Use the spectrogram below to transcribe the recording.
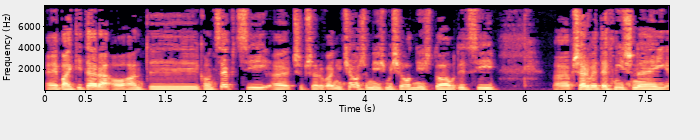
E, Bajtitera o antykoncepcji e, czy przerywaniu ciąży. Mieliśmy się odnieść do audycji e, przerwy technicznej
